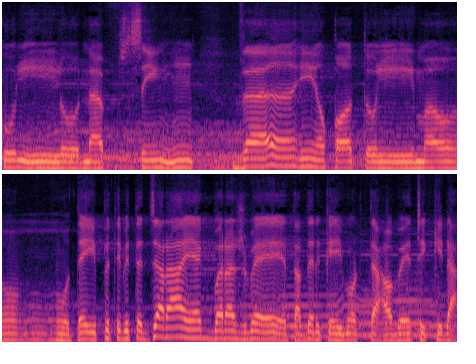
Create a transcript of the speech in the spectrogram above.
কুল্লু নাফসিং এই পৃথিবীতে যারা একবার আসবে, তাদেরকেই মরতে হবে, ঠিক কিনা?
